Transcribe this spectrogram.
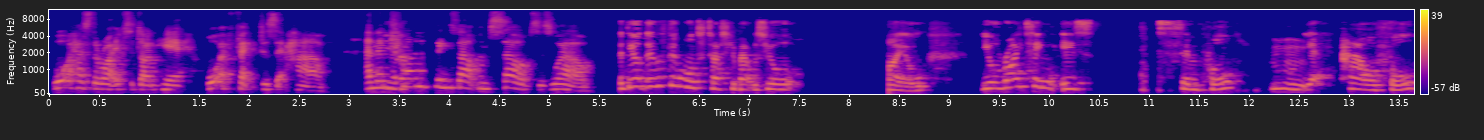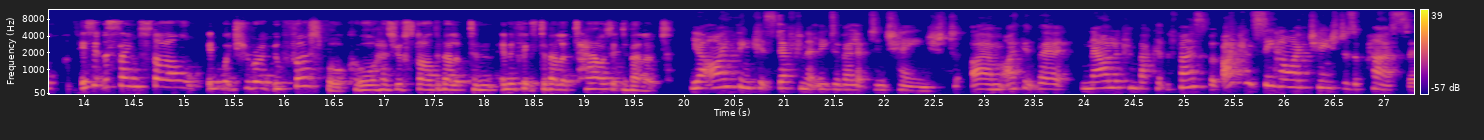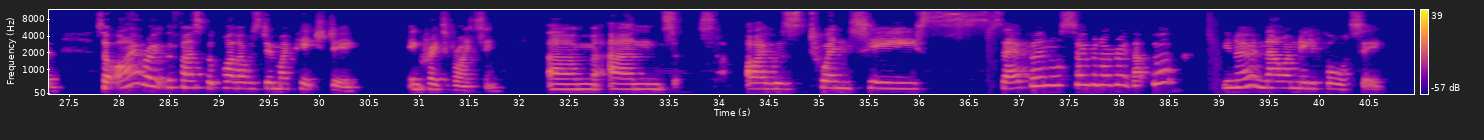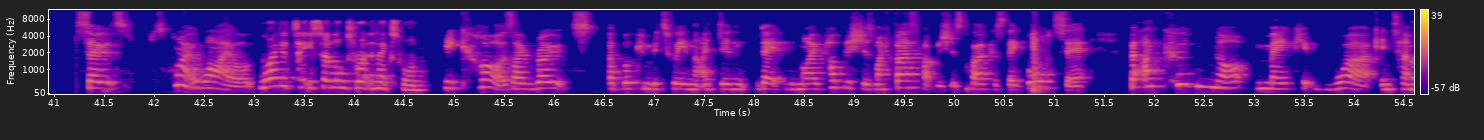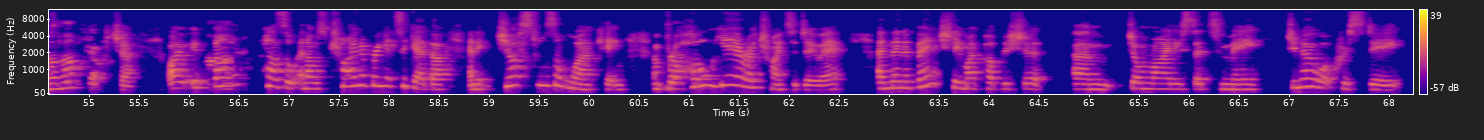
What has the writer done here? What effect does it have? And then Yeah. trying things out themselves as well. The, the other thing I wanted to ask you about was your style. Your writing is simple Mhm. yet powerful. Is it the same style in which you wrote your first book, or has your style developed? And, and if it's developed, how has it developed? Yeah, I think it's definitely developed and changed. Um, I think that now looking back at the first book, I can see how I've changed as a person. So I wrote the first book while I was doing my PhD in creative writing. Um, and I was 27 or so when I wrote that book, you know, and now I'm nearly 40. So it's, it's quite a while Why did it take you so long to write the next one? because I wrote a book in between that I didn't. They, my publishers, my first publishers, Quercus, they bought it, but I could not make it work in terms of Uh-huh. the structure. I, it felt like a puzzle, and I was trying to bring it together, and it just wasn't working. And for a whole year, I tried to do it, and then eventually, my publisher, um, John Riley, said to me, "Do you know what, Christy?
